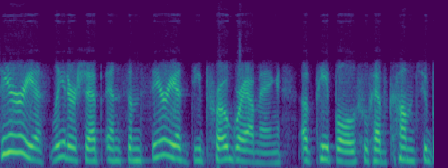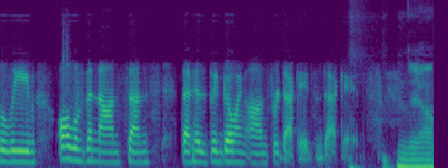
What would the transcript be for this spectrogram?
serious leadership and some serious deprogramming of people who have come to believe all of the nonsense that has been going on for decades and decades. Yeah,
